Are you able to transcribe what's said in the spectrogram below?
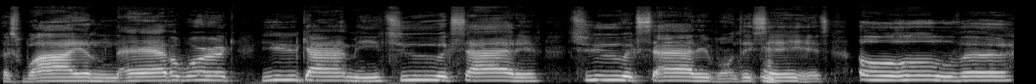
That's why it'll never work. You got me too excited. Too excited. Won't they mm. say it's over?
